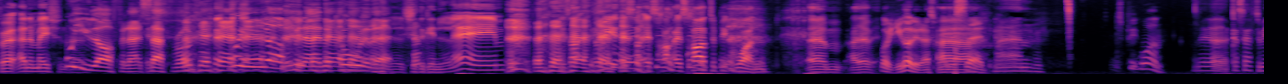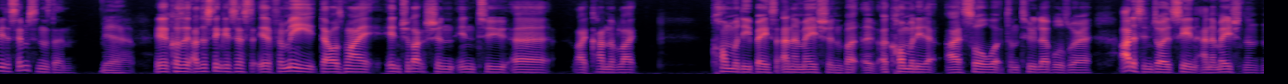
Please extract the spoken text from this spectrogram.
for animation, What are you laughing at, Saffron? what are you laughing at in the corner there? She's looking lame. It's, like, for me, it's, it's, hard, it's hard to pick one. Um, I don't, Well, you got it. That's what I just uh, said. Man, Just pick one. yeah, I guess I have to be The Simpsons then. Yeah. Yeah, because I just think it's just it, for me that was my introduction into uh like kind of like comedy based animation, but a, a comedy that I saw worked on two levels where I just enjoyed seeing animation and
